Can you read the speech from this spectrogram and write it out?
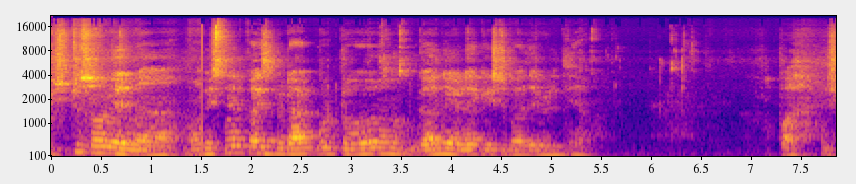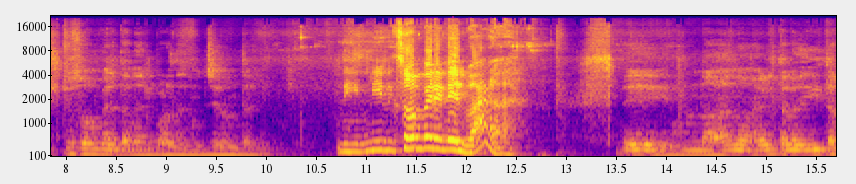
ಇಷ್ಟು ಸೋಂಬೇರಿನ ಬಿಸಿನೀರು ಕಾಯಿಸ್ಬಿಟ್ಟು ಹಾಕ್ಬಿಟ್ಟು ಗಾಲಿ ಎಳೆಯಕ್ಕೆ ಇಷ್ಟು ಬಾಧೆ ಬೀಳ್ತೀಯ? ಅಪ್ಪ ಇಷ್ಟು ಸೋಂಬೇರಿತನ ಇರ್ಬಾರ್ದು ಜೀವನದಲ್ಲಿ. ನಿನಗೆ ಸೋಂಬೇರಿನೇ ಇಲ್ವಾ? ಏ ನಾನು ಹೇಳ್ತಲ್ಲ ಈ ಥರ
